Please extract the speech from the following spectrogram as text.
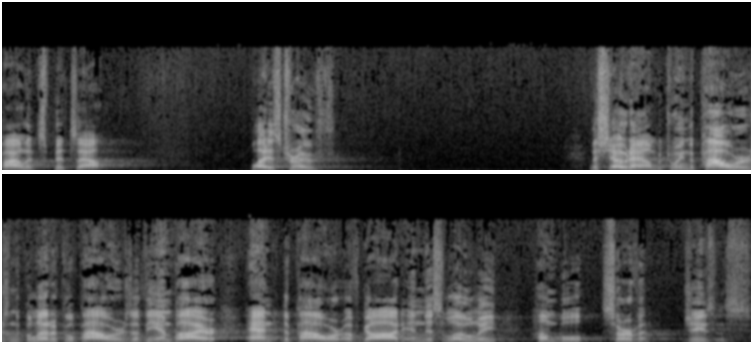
Pilate spits out, What is truth? The showdown between the powers and the political powers of the empire and the power of God in this lowly, humble servant, Jesus.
